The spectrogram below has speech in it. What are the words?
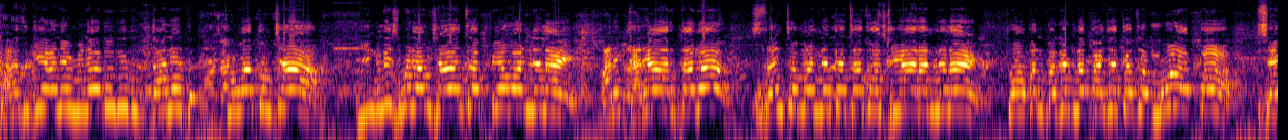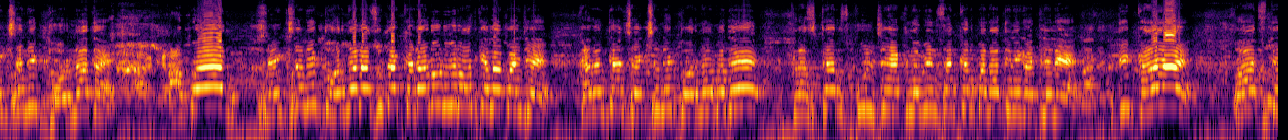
खाजगी आणि विनादुदानित किंवा तुमच्या इंग्लिश मिडियम शाळांचा पे वाढलेला आहे. आणि खऱ्या अर्थानं मान्यतेचा जो आणलेला आहे. तो आपण बघितलं पाहिजे त्याचं मूळ आप्पा शैक्षणिक धोरणात आहे. आपण शैक्षणिक धोरणाला सुद्धा पाहिजे. कारण त्या शैक्षणिक धोरणामध्ये क्लस्टर स्कूलची एक नवीन संकल्पना तिने घातलेली आहे. ती काय? पाच ते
